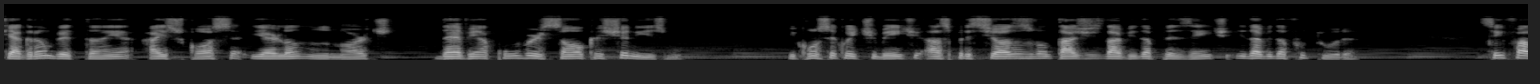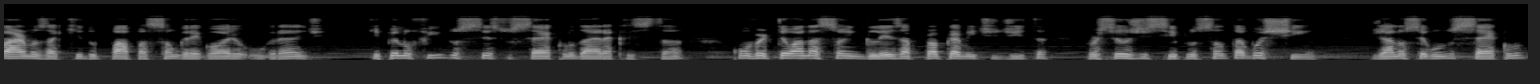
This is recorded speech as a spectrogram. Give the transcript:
que a Grã-Bretanha, a Escócia e a Irlanda do Norte devem a conversão ao cristianismo e, consequentemente, as preciosas vantagens da vida presente e da vida futura. Sem falarmos aqui do Papa São Gregório o Grande, que pelo fim do sexto século da era cristã converteu a nação inglesa propriamente dita por seus discípulos Santo Agostinho. Já no segundo século,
